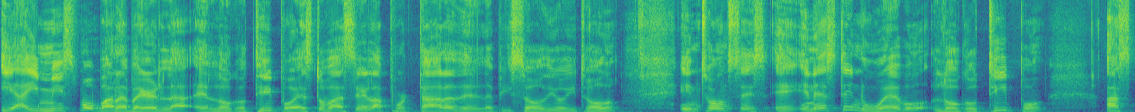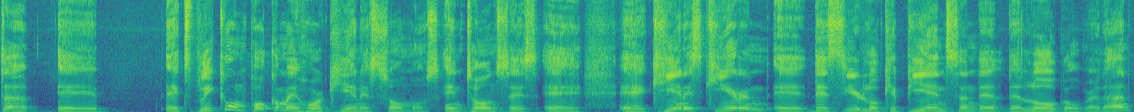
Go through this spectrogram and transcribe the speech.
y ahí mismo van a ver la, el logotipo. Esto va a ser la portada del episodio y todo. Entonces, eh, en este nuevo logotipo, hasta eh, explica un poco mejor quiénes somos. Entonces, eh, eh, quienes quieren decir lo que piensan del de logo, ¿verdad?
